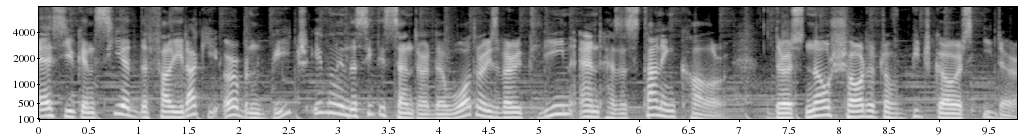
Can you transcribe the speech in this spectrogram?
As you can see at the Faliraki urban beach, even in the city center the water is very clean and has a stunning color. There's no shortage of beachgoers either.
